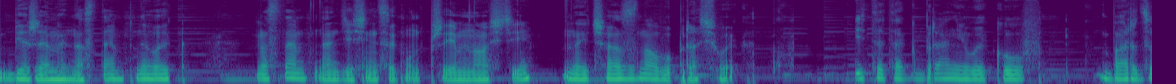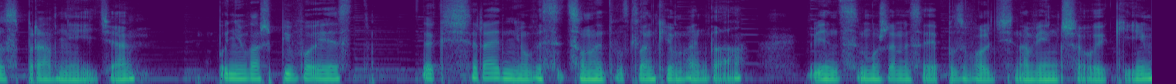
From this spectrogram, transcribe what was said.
Bierzemy następny łyk Następne 10 sekund przyjemności, no i trzeba znowu brać łyk. I te tak branie łyków bardzo sprawnie idzie, ponieważ piwo jest tak średnio wysycone dwutlenkiem węgla, więc możemy sobie pozwolić na większe łyki.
